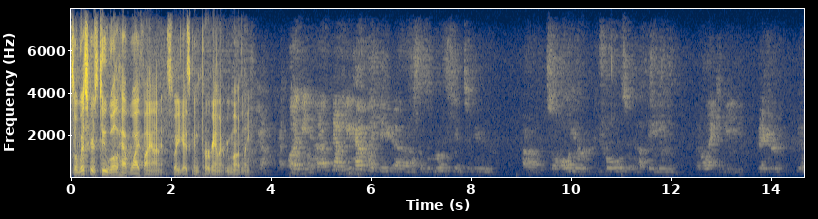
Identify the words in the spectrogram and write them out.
so Whiskers 2 will have Wi-Fi on it, so you guys can program it remotely. Well, I mean, uh, now, do you have like a, uh, a remote thing to do, um, so all your controls and updating and all that can be measured, you know,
